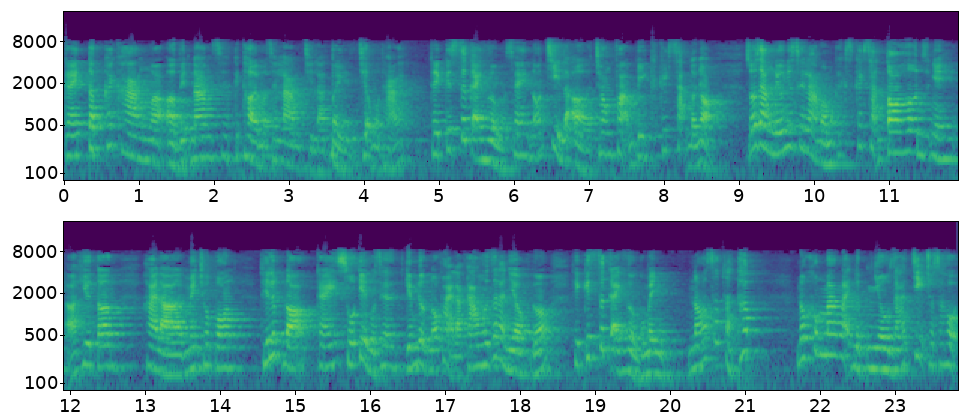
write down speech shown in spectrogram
Cái tập khách hàng mà ở Việt Nam cái thời mà sen làm chỉ là 7 triệu một tháng ấy, thì cái sức ảnh hưởng của sen nó chỉ là ở trong phạm vi khách sạn đó nhỏ. Rõ ràng nếu như sen làm ở một khách, khách sạn to hơn như ở Hilton hay là Metropole thì lúc đó cái số tiền của sen kiếm được nó phải là cao hơn rất là nhiều đúng không? Thì cái sức ảnh hưởng của mình nó rất là thấp nó không mang lại được nhiều giá trị cho xã hội.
